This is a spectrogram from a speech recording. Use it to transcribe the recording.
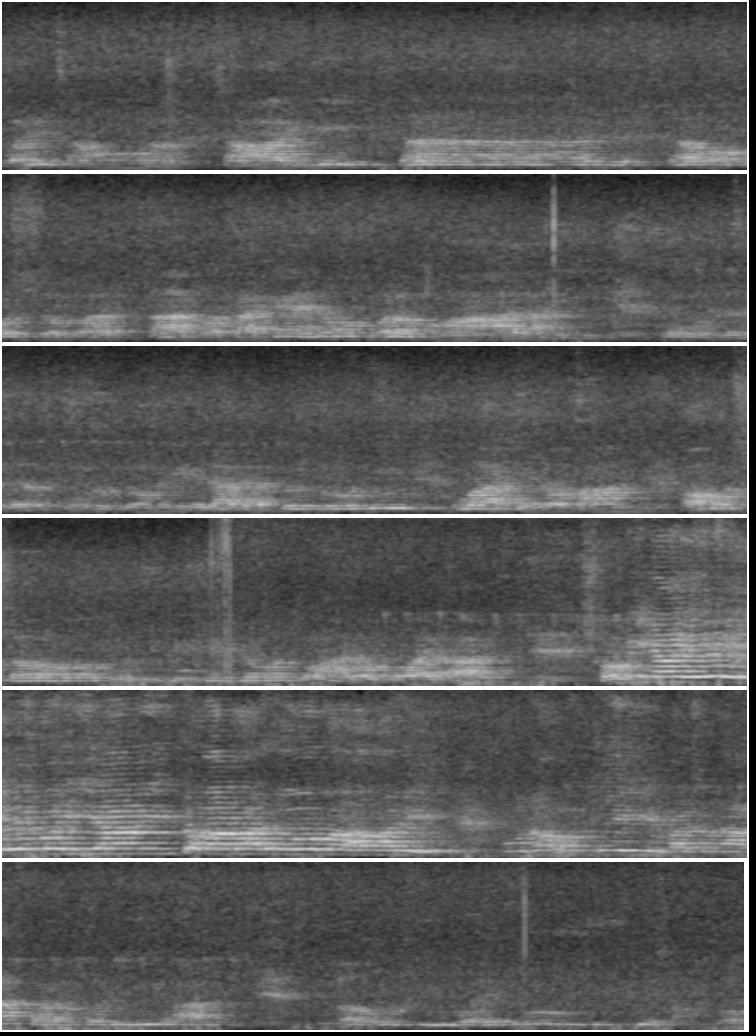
বলে চামারি অবশ্য তার কথা কেন বল মহারানী? রাজা তো অবশ্য তোমার ভয় আর ছবি নয় কহিয়া আমি তোমার মারি পুনঃ বাসনা কর করি আমি। ভগবতী বলে তুমি সম্ভব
